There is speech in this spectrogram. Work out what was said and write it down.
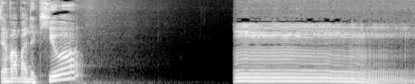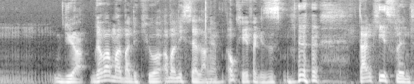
Der war bei The Cure. Mm, ja, der war mal bei The Cure, aber nicht sehr lange. Okay, vergiss es. Dann Keith Flint.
